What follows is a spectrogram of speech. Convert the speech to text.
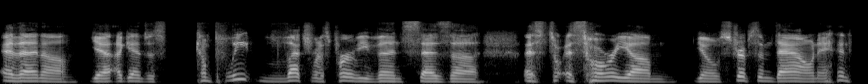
and then uh, yeah again just complete lecherous pervy Vince says uh as, as Torrie um you know strips him down and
